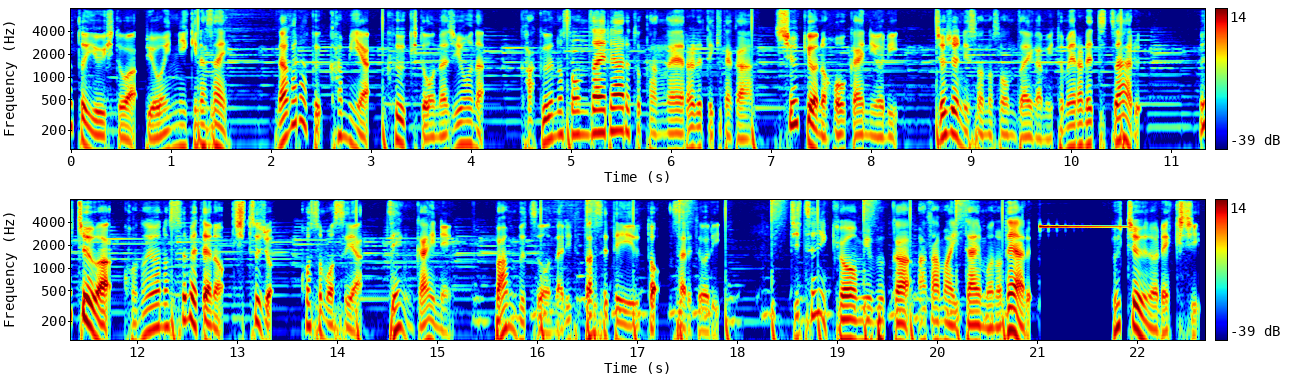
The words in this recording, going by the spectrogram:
うという人は病院に行きなさい。長らく神や空気と同じような架空の存在であると考えられてきたが、宗教の崩壊により、徐々にその存在が認められつつある。宇宙はこの世のすべての秩序、コスモスや全概念、万物を成り立たせているとされており、実に興味深頭痛いものである。宇宙の歴史。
